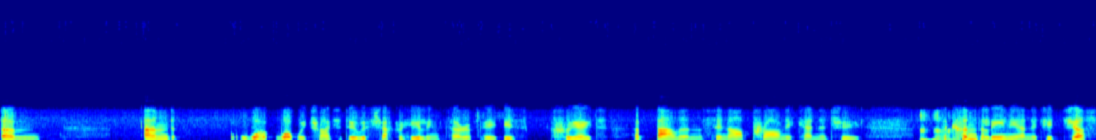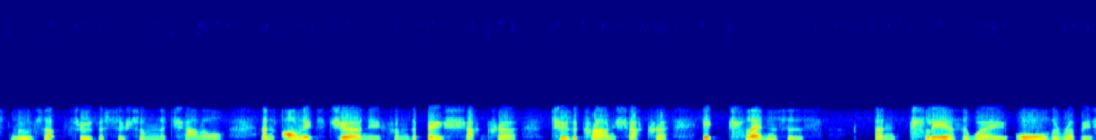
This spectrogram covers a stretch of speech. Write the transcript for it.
Um, and what, what we try to do with chakra healing therapy is create a balance in our pranic energy. Mm-hmm. The Kundalini energy just moves up through the Sushumna channel, and on its journey from the base chakra to the crown chakra, it cleanses and clears away all the rubbish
